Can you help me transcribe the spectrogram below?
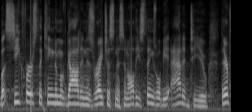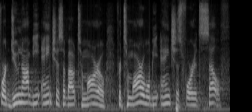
But seek first the kingdom of God and his righteousness, and all these things will be added to you. Therefore, do not be anxious about tomorrow, for tomorrow will be anxious for itself.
